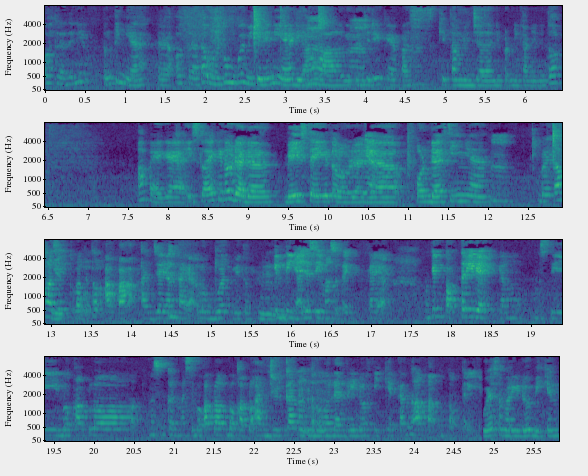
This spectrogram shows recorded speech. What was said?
oh ternyata ini penting ya kayak oh ternyata untung gue bikin ini ya di Hmm, awal gitu hmm. jadi kayak pas Hmm. kita menjalani pernikahan ini tuh apa ya kayak istilahnya kita udah ada base gitu loh udah Iya. ada fondasinya Hmm. Boleh tau gak sih Gitu. waktu itu apa aja yang kayak lo buat gitu Hmm. Intinya aja sih maksudnya kayak mungkin top 3 deh yang mesti bokap lo Maksud bukan mesti bokap lo, bokap lo anjurkan untuk Mm-mm. lo dan Rido pikirkan tuh apa top 3 gue sama Rido bikin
